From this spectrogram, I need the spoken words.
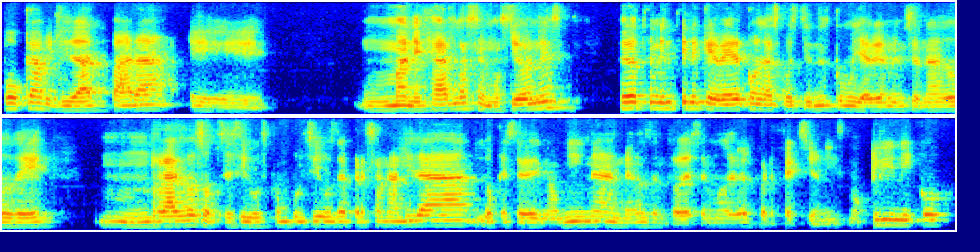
poca habilidad para eh, manejar las emociones, pero también tiene que ver con las cuestiones, como ya había mencionado, de rasgos obsesivos compulsivos de personalidad, lo que se denomina, al menos dentro de ese modelo, el perfeccionismo clínico.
